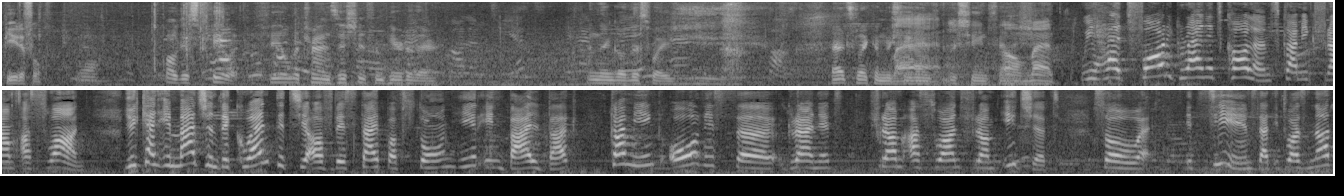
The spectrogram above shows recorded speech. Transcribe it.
Beautiful. Yeah. Well, just feel it. Feel the transition from here to there. And then go this way. That's like a machine Man. machine finish. Oh man. We had four granite columns coming from Aswan. You can imagine the quantity of this type of stone here in Baalbek coming all this uh, granite from Aswan from Egypt. So uh, it seems that it was not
